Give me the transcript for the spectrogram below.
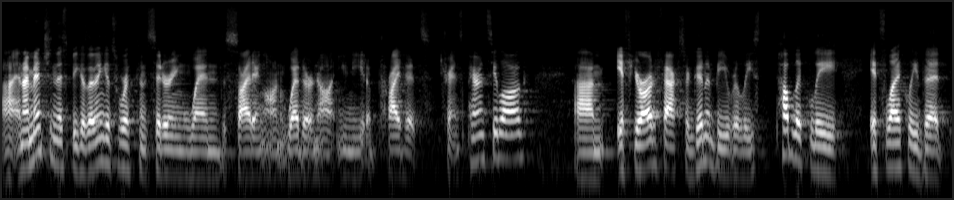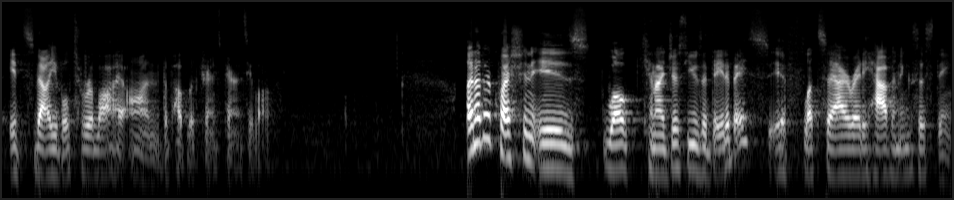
Uh, and I mention this because I think it's worth considering when deciding on whether or not you need a private transparency log. Um, if your artifacts are going to be released publicly, it's likely that it's valuable to rely on the public transparency log. Another question is, well, can I just use a database if, let's say, I already have an existing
